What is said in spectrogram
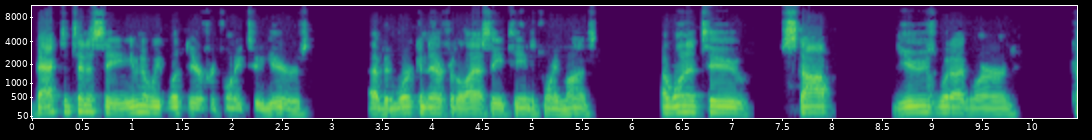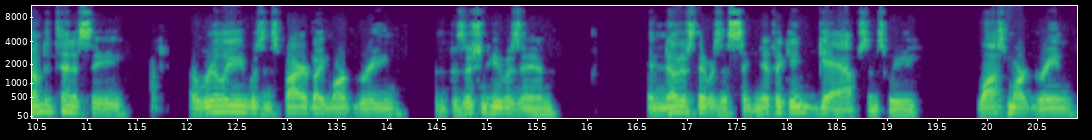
back to Tennessee, even though we've lived here for 22 years. I've been working there for the last 18 to 20 months. I wanted to stop, use what I've learned, come to Tennessee. I really was inspired by Mark Green for the position he was in and noticed there was a significant gap since we lost Mark Green,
